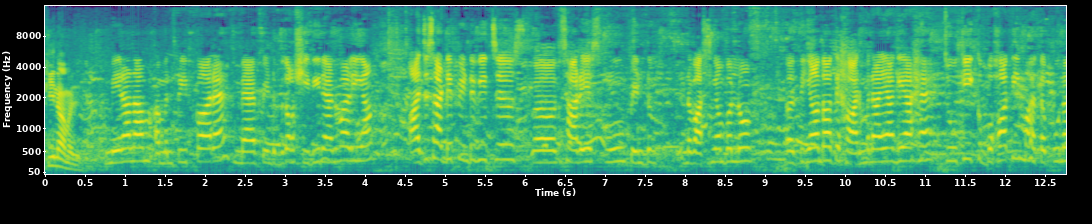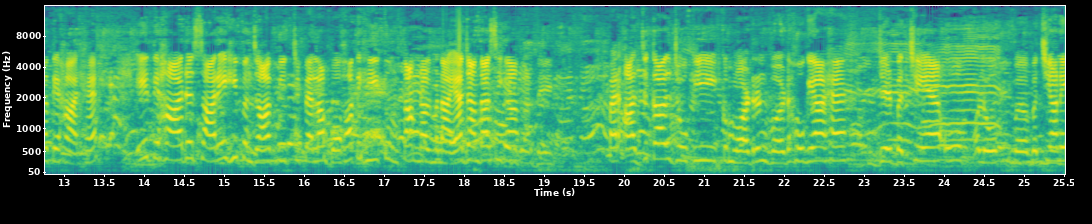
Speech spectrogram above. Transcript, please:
ਕੀ ਨਾਮ ਹੈ ਜੀ? ਮੇਰਾ ਨਾਮ ਅਮਨਪ੍ਰੀਤ ਕੌਰ ਹੈ। ਮੈਂ ਪਿੰਡ ਬਦੌਸ਼ੀ ਦੀ ਰਹਿਣ ਵਾਲੀ ਹਾਂ। ਅੱਜ ਸਾਡੇ ਪਿੰਡ ਵਿੱਚ ਅ, ਸਾਰੇ ਸਮੂਹ ਪਿੰਡ ਨਿਵਾਸੀਆਂ ਵੱਲੋਂ ਅ, ਤੀਆਂ ਦਾ ਤਿਹਾਰ ਮਨਾਇਆ ਗਿਆ ਹੈ ਜੋ ਕਿ ਇੱਕ ਬਹੁਤ ਹੀ ਮਹੱਤਵਪੂਰਨ ਤਿਹਾਰ ਹੈ। ਇਹ ਤਿਹਾਰ ਸਾਰੇ ਹੀ ਪੰਜਾਬ ਵਿੱਚ ਪਹਿਲਾਂ ਬਹੁਤ ਹੀ ਧੂਮਧਾਮ ਨਾਲ ਮਨਾਇਆ ਜਾਂਦਾ ਸੀਗਾ। ਪਰ ਅੱਜ ਕੱਲ ਜੋ ਕਿ ਇੱਕ ਮਾਡਰਨ ਵਰਡ ਹੋ ਗਿਆ ਹੈ ਜਿਹੜੇ ਬੱਚੇ ਹੈ ਉਹ ਅਲੋਪ ਬੱਚਿਆਂ ਨੇ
